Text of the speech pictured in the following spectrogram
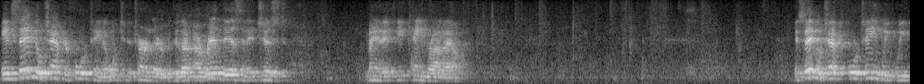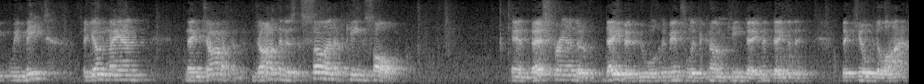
In Samuel chapter 14, I want you to turn there because I, I read this and it just, man, it, it came right out. In Samuel chapter 14, we, we, we meet a young man named Jonathan. Jonathan is the son of King Saul and best friend of David, who will eventually become King David, David that, that killed Goliath.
